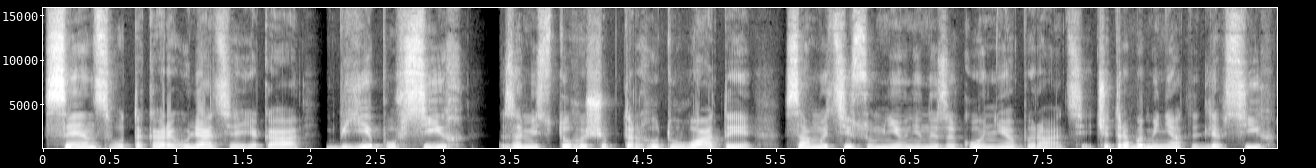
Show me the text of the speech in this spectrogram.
сенс, от така регуляція, яка б'є по всіх. Замість того, щоб таргетувати саме ці сумнівні незаконні операції, чи треба міняти для всіх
